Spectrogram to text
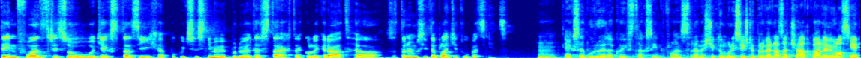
ty influenceri jsou o těch vztazích a pokud si s nimi vybudujete vztah, tak kolikrát uh, za to nemusíte platit vůbec nic. Hmm, jak se buduje takový vztah s influencerem? Ještě k tomu, když jsi teprve na začátku, a nevím vlastně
